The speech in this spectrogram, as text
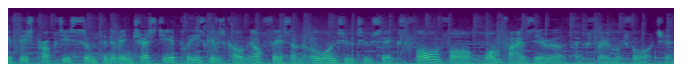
If this property is something of interest to you, please give us a call at the office on 01226 414 150. Thanks very much for watching.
